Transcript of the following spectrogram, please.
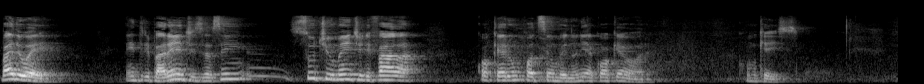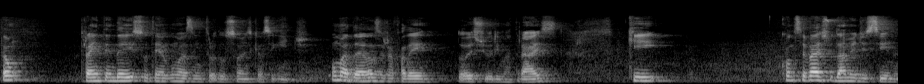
by the way, entre parênteses, assim, sutilmente ele fala, qualquer um pode ser um Benoni a qualquer hora. Como que é isso? Então, para entender isso, tem algumas introduções que é o seguinte. Uma delas, eu já falei dois shurim atrás, que quando você vai estudar medicina,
